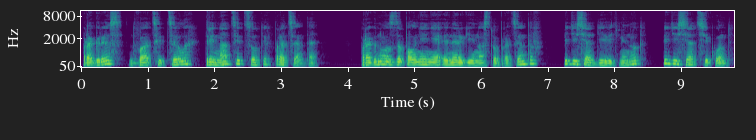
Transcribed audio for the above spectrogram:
Прогресс 20,13%. Прогноз заполнения энергии на 100% – 59 минут 50 секунд.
